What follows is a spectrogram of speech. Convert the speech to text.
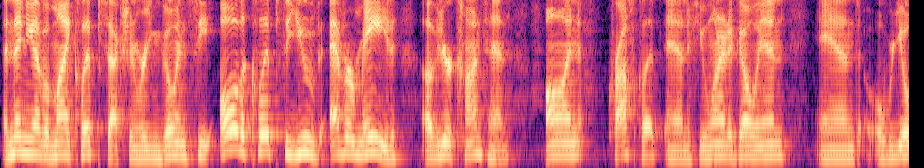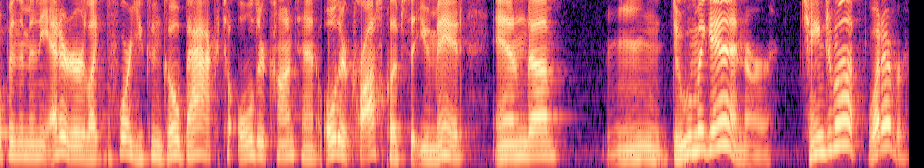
And then you have a my clip section where you can go and see all the clips that you've ever made of your content on CrossClip. And if you wanted to go in and reopen them in the editor like before, you can go back to older content, older cross clips that you made and uh, mm, do them again or change them up, whatever.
